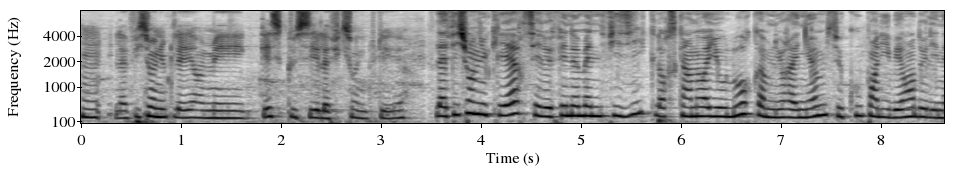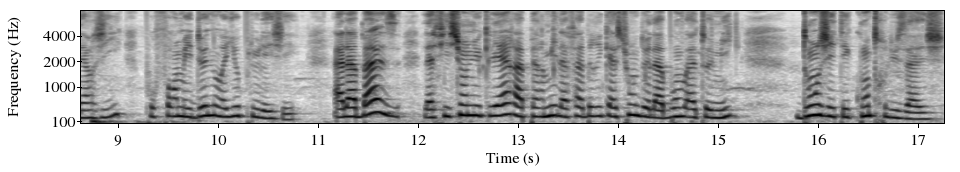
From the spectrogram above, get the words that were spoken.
Hmm, la fission nucléaire, mais qu'est-ce que c'est la fission nucléaire? La fission nucléaire, c'est le phénomène physique lorsqu'un noyau lourd comme l'uranium se coupe en libérant de l'énergie pour former deux noyaux plus légers. À la base, la fission nucléaire a permis la fabrication de la bombe atomique dont j'étais contre l'usage.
